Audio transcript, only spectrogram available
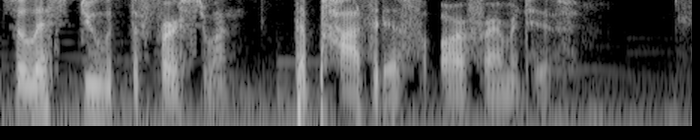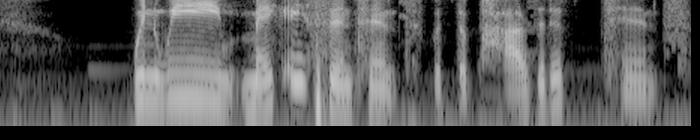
So let's do with the first one, the positive or affirmative. When we make a sentence with the positive tense,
